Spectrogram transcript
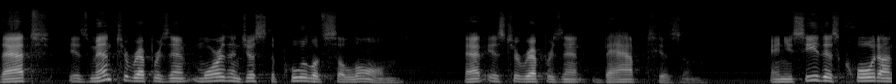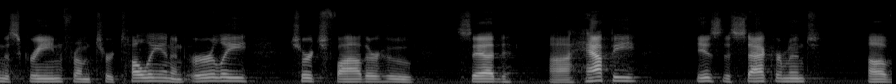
that is meant to represent more than just the pool of Siloam. That is to represent baptism. And you see this quote on the screen from Tertullian, an early church father who said, uh, Happy is the sacrament of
